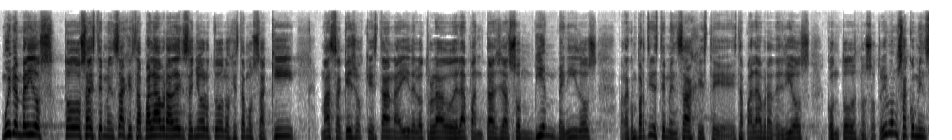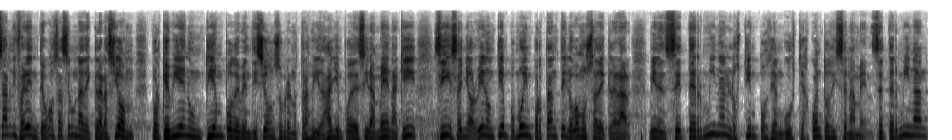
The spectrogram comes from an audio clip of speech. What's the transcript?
Muy bienvenidos todos a este mensaje, esta palabra del Señor, todos los que estamos aquí, más aquellos que están ahí del otro lado de la pantalla, son bienvenidos para compartir este mensaje, este, esta palabra de Dios con todos nosotros. Y vamos a comenzar diferente, vamos a hacer una declaración, porque viene un tiempo de bendición sobre nuestras vidas. ¿Alguien puede decir amén aquí? Sí, Señor, viene un tiempo muy importante y lo vamos a declarar. Miren, se terminan los tiempos de angustias. ¿Cuántos dicen amén? Se terminan,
